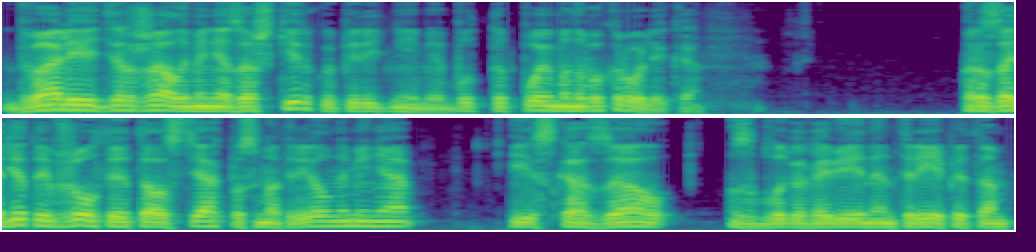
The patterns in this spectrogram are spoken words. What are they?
Двалия держала меня за шкирку перед ними, будто пойманного кролика. Разодетый в желтый толстяк посмотрел на меня и сказал с благоговейным трепетом,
